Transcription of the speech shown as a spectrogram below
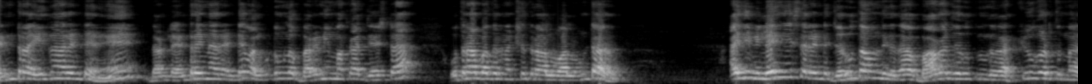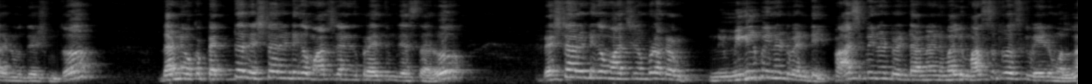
ఎంటర్ అయినారంటేనే దాంట్లో ఎంటర్ అయినారంటే వాళ్ళ కుటుంబంలో భరణి మక జ్యేష్ఠ ఉత్తరాభద్ర నక్షత్రాలు వాళ్ళు ఉంటారు. అయితే వీళ్ళు ఏం చేశారంటే జరుగుతూ ఉంది కదా బాగా జరుగుతుంది కదా క్యూ కడుతున్నారనే ఉద్దేశంతో దాన్ని ఒక పెద్ద రెస్టారెంట్గా మార్చడానికి ప్రయత్నం చేస్తారు. రెస్టారెంట్గా మార్చినప్పుడు అక్కడ మిగిలిపోయినటువంటి పాసిపోయినటువంటి అన్నాన్ని మళ్ళీ మరుసటి రోజుకి వేయడం వల్ల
